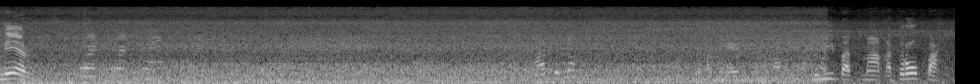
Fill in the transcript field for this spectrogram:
Amir. Pato lang. Lumipat mga katropa.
